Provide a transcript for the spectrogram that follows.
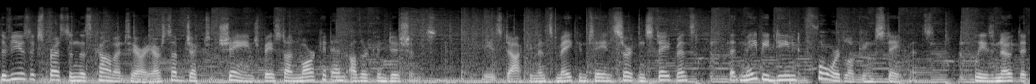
The views expressed in this commentary are subject to change based on market and other conditions. These documents may contain certain statements that may be deemed forward looking statements. Please note that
